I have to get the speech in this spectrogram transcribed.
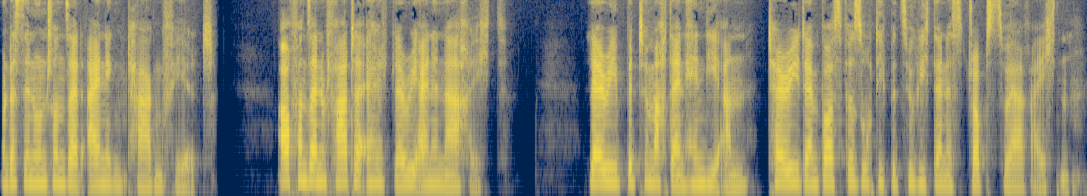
und dass er nun schon seit einigen Tagen fehlt. Auch von seinem Vater erhält Larry eine Nachricht. Larry, bitte mach dein Handy an. Terry, dein Boss, versucht dich bezüglich deines Jobs zu erreichen.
